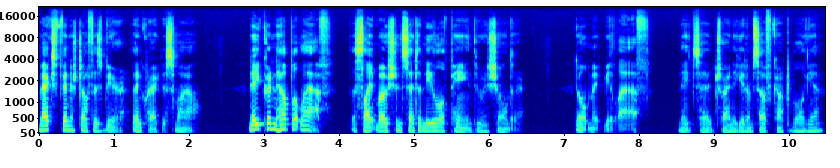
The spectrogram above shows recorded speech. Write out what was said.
Max finished off his beer, then cracked a smile. Nate couldn't help but laugh. The slight motion sent a needle of pain through his shoulder. Don't make me laugh, Nate said, trying to get himself comfortable again.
